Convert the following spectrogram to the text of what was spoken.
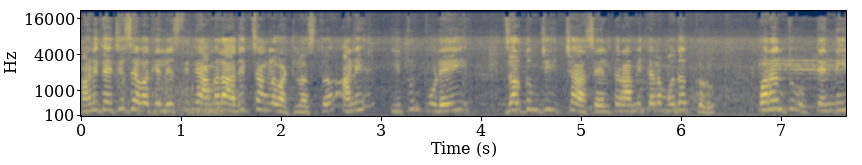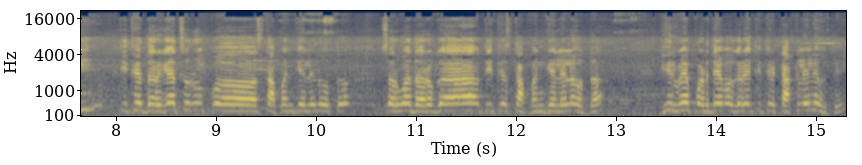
आणि त्याची सेवा केली असती ते आम्हाला अधिक चांगलं वाटलं असतं. आणि इथून पुढेही जर तुमची इच्छा असेल तर आम्ही त्याला मदत करू. परंतु त्यांनी तिथे दर्ग्याचं रूप स्थापन केलेलं होतं. सर्व दर्गा तिथे स्थापन केलेला होता. हिरवे पडदे वगैरे तिथे टाकलेले होते.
